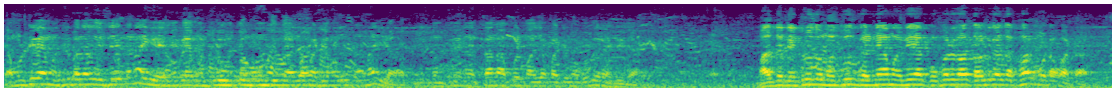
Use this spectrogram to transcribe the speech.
त्यामुळे ठीक आहे मंत्रिपदाचा विषय तर नाही आहे मी काय मंत्री होतो म्हणून तुम्ही माझ्या पाठीमागे नाही आहे मंत्री नसताना आपण माझ्या पाठीमागे उभे राहिलेले आहे. माझं नेतृत्व मजबूत करण्यामध्ये या कोपरगाव तालुक्याचा फार मोठा वाटा आहे.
